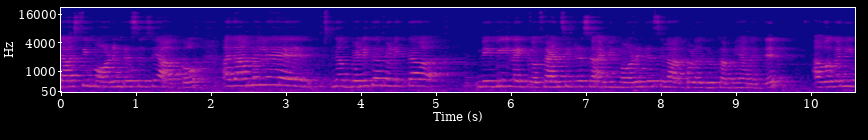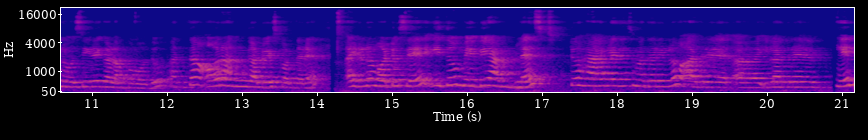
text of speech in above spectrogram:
ಜಾಸ್ತಿ ಮಾಡರ್ನ್ ಡ್ರೆಸ್ಸಸ್ಸೇ ಹಾಕೋ ಅದಾದಮೇಲೆ ನಾವು ಬೆಳೀತಾ ಬೆಳೀತಾ may be like fancy dress I mean modern dress ಎಲ್ಲ ಹಾಕೊಳ್ಳೋದು ಕಮ್ಮಿ ಆಗುತ್ತೆ. ಅವಾಗ ನೀನು ಸೀರೆಗಳು ಹಾಕೋಬಹುದು ಅಂತ ಅವ್ರು ಹಂಗೆ ಅಡ್ವೈಸ್ ಕೊಡ್ತಾರೆ. I don't know what to say ಇದು may be I am blessed to have like this mother ಇಲ್ಲೋ ಆದ್ರೆ ಇಲ್ಲಾಂದ್ರೆ ಏನ್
